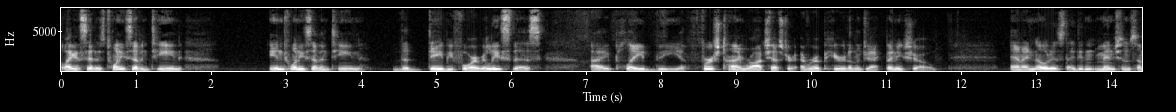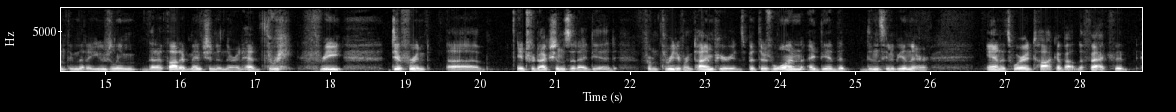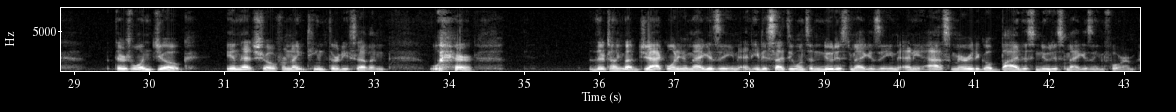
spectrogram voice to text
like I said, it's 2017. In 2017, the day before I released this, I played the first time Rochester ever appeared on the Jack Benny Show. And I noticed I didn't mention something that I usually that I thought I mentioned in there. It had three three different uh, introductions that I did from three different time periods, but there's one I did that didn't seem to be in there, and it's where I talk about the fact that there's one joke in that show from 1937 where they're talking about Jack wanting a magazine, and he decides he wants a nudist magazine, and he asks Mary to go buy this nudist magazine for him.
